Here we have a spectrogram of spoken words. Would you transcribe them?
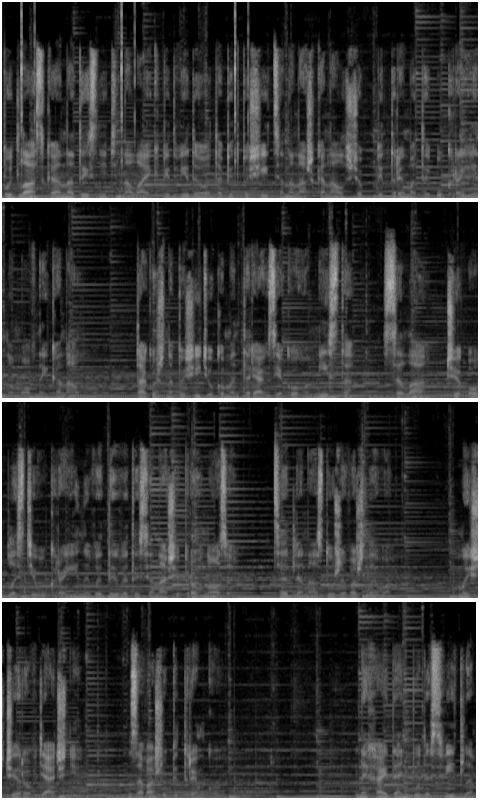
Будь ласка, натисніть на лайк під відео та підпишіться на наш канал, щоб підтримати україномовний канал. Також напишіть у коментарях, з якого міста, села чи області України ви дивитеся наші прогнози. Це для нас дуже важливо. Ми щиро вдячні за вашу підтримку. Нехай день буде світлим,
